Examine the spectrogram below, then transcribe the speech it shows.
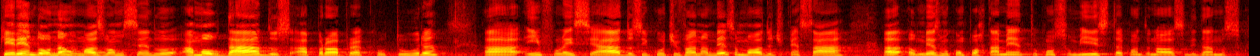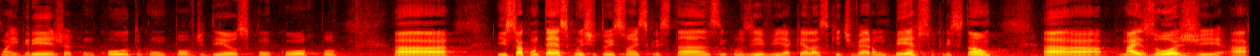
querendo ou não, nós vamos sendo amoldados à própria cultura, ah, influenciados e cultivando o mesmo modo de pensar, ah, o mesmo comportamento consumista quando nós lidamos com a igreja, com o culto, com o povo de Deus, com o corpo. Ah, isso acontece com instituições cristãs, inclusive aquelas que tiveram um berço cristão, ah, mas hoje a,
